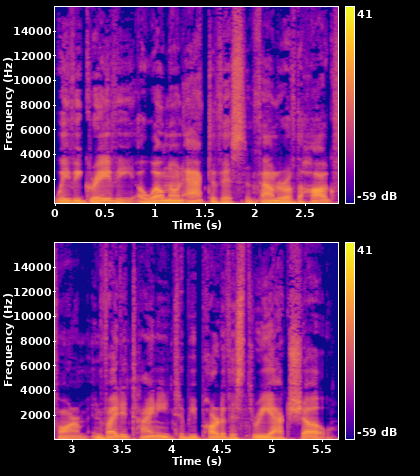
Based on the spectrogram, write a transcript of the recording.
Wavy Gravy, a well known activist and founder of the Hog Farm, invited Tiny to be part of his three act show.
